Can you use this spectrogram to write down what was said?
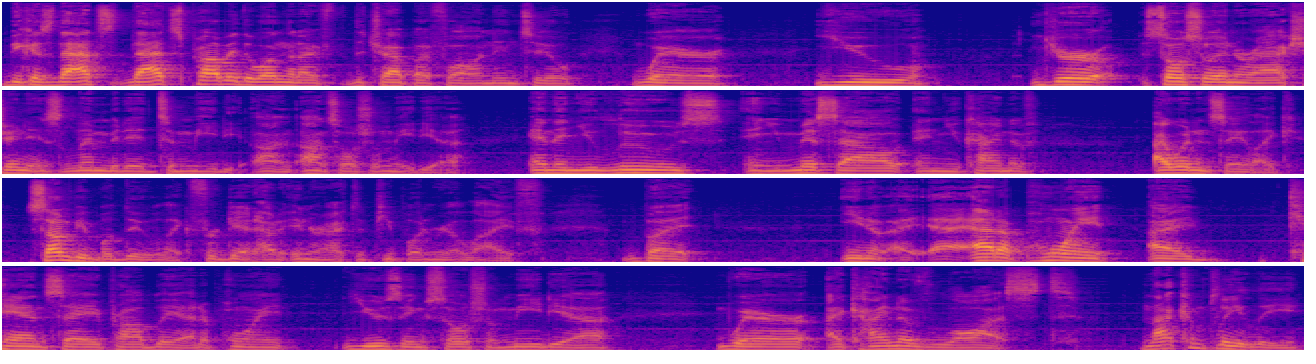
because that's that's probably the one that I've the trap I've fallen into where you your social interaction is limited to media on, on social media and then you lose and you miss out and you kind of I wouldn't say like some people do like forget how to interact with people in real life, but you know, at a point, I can say probably at a point using social media where I kind of lost, not completely,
